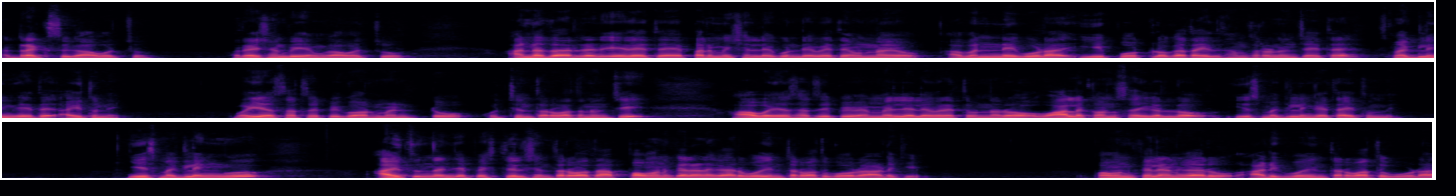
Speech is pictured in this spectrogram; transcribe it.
డ్రగ్స్ కావచ్చు రేషన్ బియ్యం కావచ్చు అన్నదారులు ఏదైతే పర్మిషన్ లేకుండా ఏవైతే ఉన్నాయో అవన్నీ కూడా ఈ పోర్ట్లో గత ఐదు సంవత్సరాల నుంచి అయితే స్మగ్లింగ్ అయితే అవుతున్నాయి వైఎస్ఆర్సీపీ గవర్నమెంట్ వచ్చిన తర్వాత నుంచి ఆ వైఎస్ఆర్సీపీ ఎమ్మెల్యేలు ఎవరైతే ఉన్నారో వాళ్ళ కనుసైగల్లో ఈ స్మగ్లింగ్ అయితే అవుతుంది. ఈ స్మగ్లింగ్ అవుతుందని చెప్పేసి తెలిసిన తర్వాత పవన్ కళ్యాణ్ గారు పోయిన తర్వాత కూడా ఆడికి. పవన్ కళ్యాణ్ గారు ఆడికి పోయిన తర్వాత కూడా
